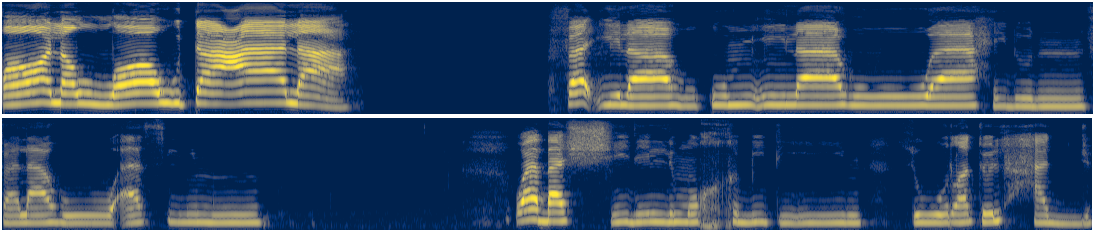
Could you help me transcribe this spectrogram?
قال الله تعالى فإلهكم إله واحد فله أسلموا وبشر المخبتين سورة الحج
